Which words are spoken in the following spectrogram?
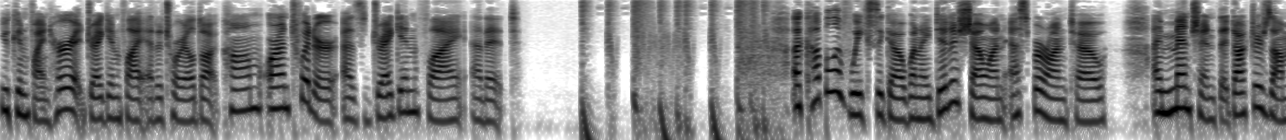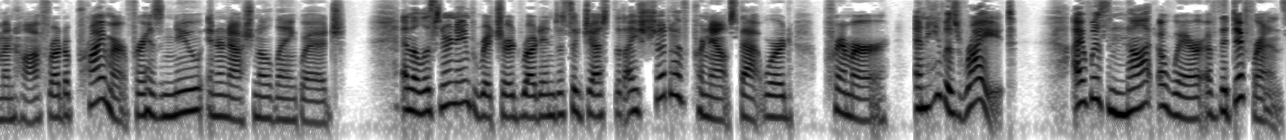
You can find her at dragonflyeditorial.com or on Twitter as dragonflyedit. A couple of weeks ago, when I did a show on Esperanto, I mentioned that Dr. Zamenhof wrote a primer for his new international language. And a listener named Richard wrote in to suggest that I should have pronounced that word primer, and he was right. I was not aware of the difference.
